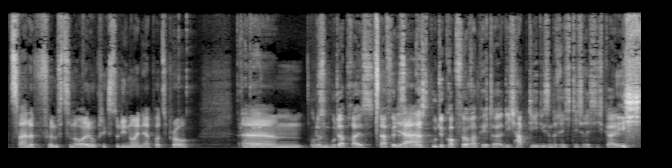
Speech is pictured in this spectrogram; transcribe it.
215 Euro kriegst du die neuen AirPods Pro. Ähm, Oh, das ist ein guter Preis. Dafür, das Ja. sind echt gute Kopfhörer, Peter. Ich hab die, die sind richtig, richtig geil. Ich,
